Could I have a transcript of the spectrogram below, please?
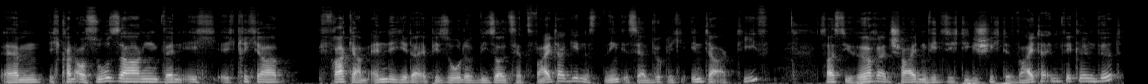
Ähm, ich kann auch so sagen, wenn ich, ich kriege ja, ich frage ja am Ende jeder Episode, wie soll es jetzt weitergehen? Das Link ist ja wirklich interaktiv. Das heißt, die Hörer entscheiden, wie sich die Geschichte weiterentwickeln wird.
